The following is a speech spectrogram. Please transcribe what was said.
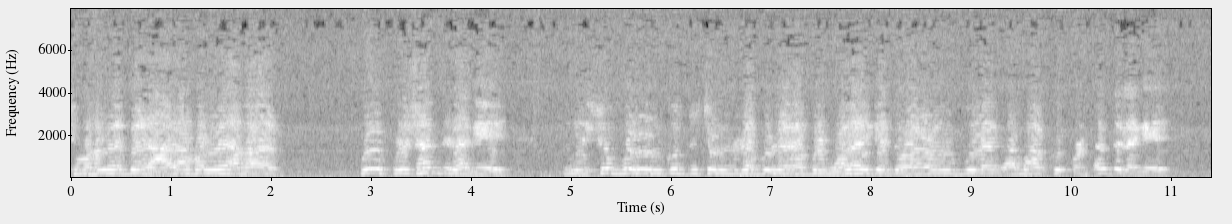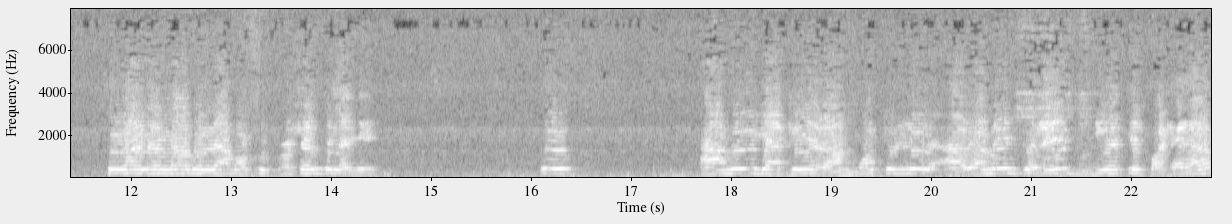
সুহান রাব্বের আলা বললে আমার খুব প্রশান্তি লাগে। তুমি সুখ বলুন কুদ্দুচুল রাব্বুল রাব্বুল মলাইকে তো আমার খুব প্রশান্তি লাগে। সুহান আল্লাহ বললে আমার খুব প্রশান্তি লাগে। তো আমি যাকে রহমতুল্লিল আলামিন করে দুনিয়াতে পাঠালাম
